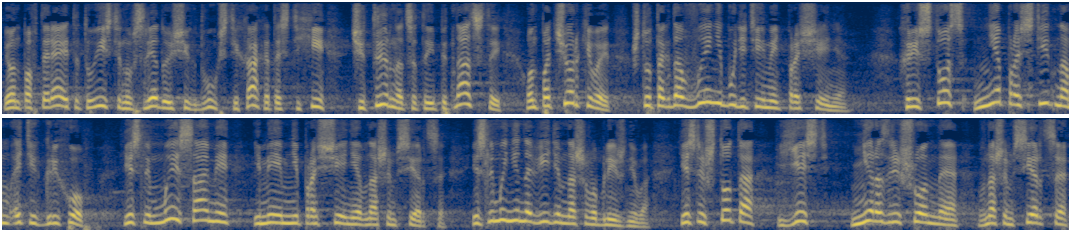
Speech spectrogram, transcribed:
и он повторяет эту истину в следующих двух стихах, это стихи 14 и 15, он подчеркивает, что тогда вы не будете иметь прощения. Христос не простит нам этих грехов, если мы сами имеем непрощение в нашем сердце, если мы ненавидим нашего ближнего, если что-то есть неразрешенное в нашем сердце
